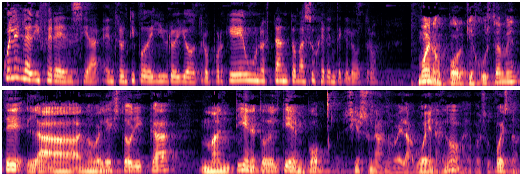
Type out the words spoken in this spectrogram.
¿Cuál es la diferencia entre un tipo de libro y otro? ¿Por qué uno es tanto más sugerente que el otro? Bueno, porque justamente la novela histórica mantiene todo el tiempo, si es una novela buena, ¿no? Eh, por supuesto,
